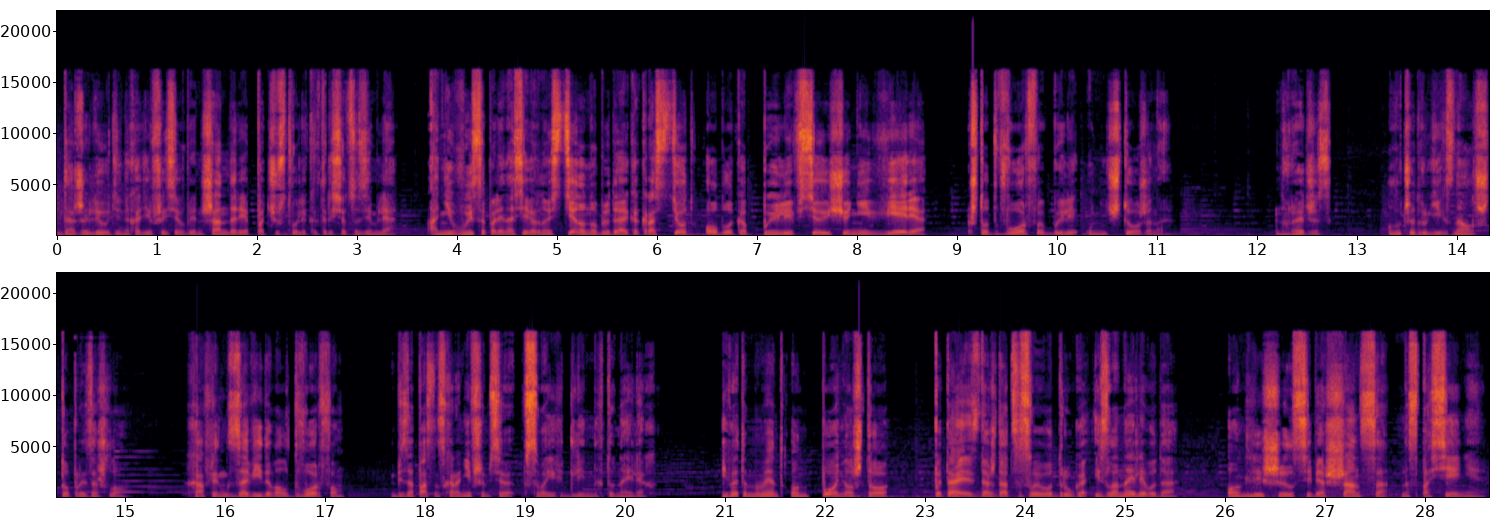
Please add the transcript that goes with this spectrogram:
Даже люди, находившиеся в Бриншандере, почувствовали, как трясется земля. Они высыпали на северную стену, наблюдая, как растет облако пыли, все еще не веря, что дворфы были уничтожены. Но Реджис лучше других знал, что произошло. Хафлинг завидовал дворфам, безопасно сохранившимся в своих длинных туннелях. И в этот момент он понял, что, пытаясь дождаться своего друга из Ланелевуда, он лишил себя шанса на спасение.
